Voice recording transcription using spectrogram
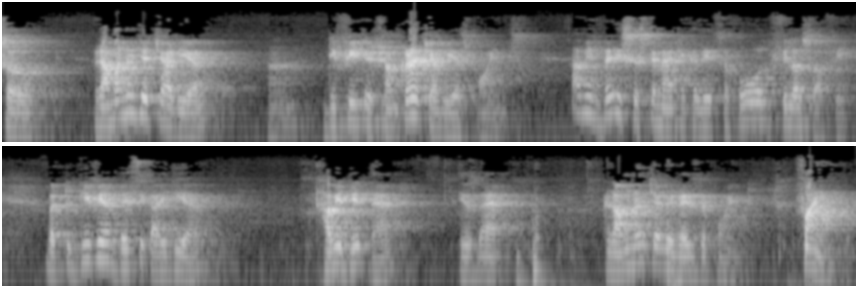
So, Ramanujacharya defeated Shankaracharya's points. I mean, very systematically, it's a whole philosophy. But to give you a basic idea, how he did that is that Ramanujacharya raised a point. Fine,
